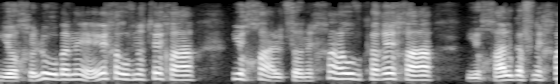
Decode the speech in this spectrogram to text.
יאכלו בניך ובנותיך יאכל צונך ובקריך יאכל גפנך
